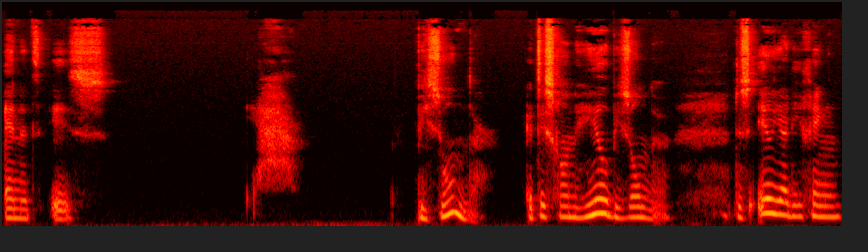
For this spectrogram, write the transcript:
En het is, ja, bijzonder. Het is gewoon heel bijzonder. Dus Ilja die ging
